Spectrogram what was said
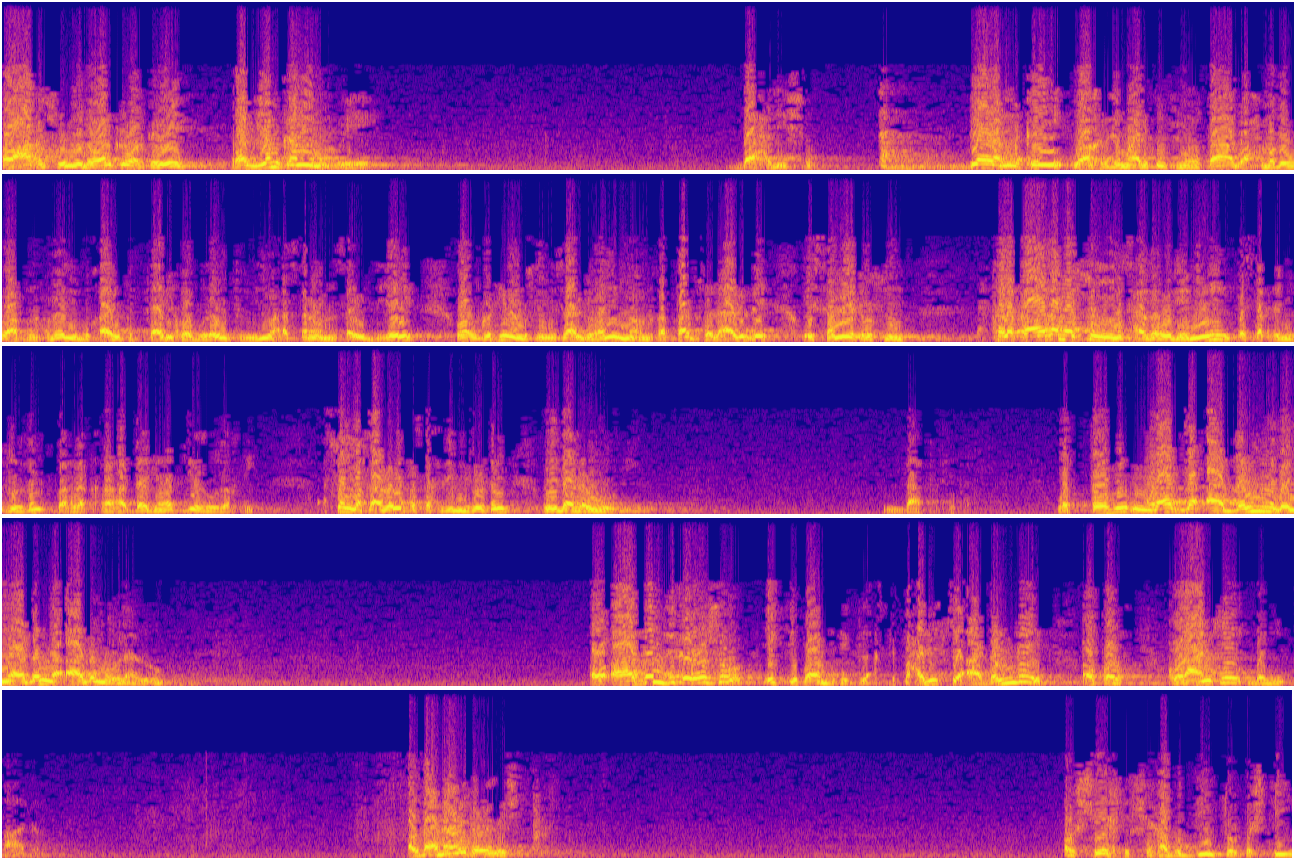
أو هغه شو نو ورکو ورته رب یم کني وي دا حدیث بیا کوي وأخرج مالك في الموطا وأحمد وعبد الحميد البخاري في التاريخ وأبو داود الترمذي وحسن والنسائي البجري وابن المسلمين. سأل جهنم بن الخطاب في العابد وسميت رسول. خلق آدم ثم مسحبه اليمين فاستخدم ذنب فخلق هذا جنات دي روزختي ثم صابروا فاستخدم جوتم وإذا لوه دا پکې والتوحيد مراد دا آدم بني آدم دا آدم اولاده او آدم ذکر وشو؟ اکتفا هم ذکر اصلا پا حدیث کی آدم دے او پا قرآن کی بني آدم. او دا ناوی تولیشی او شیخ شهاب الدین تورپشتی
